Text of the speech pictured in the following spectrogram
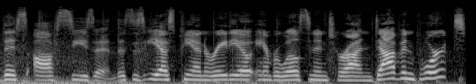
this off season. This is ESPN Radio. Amber Wilson and Turron Davenport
